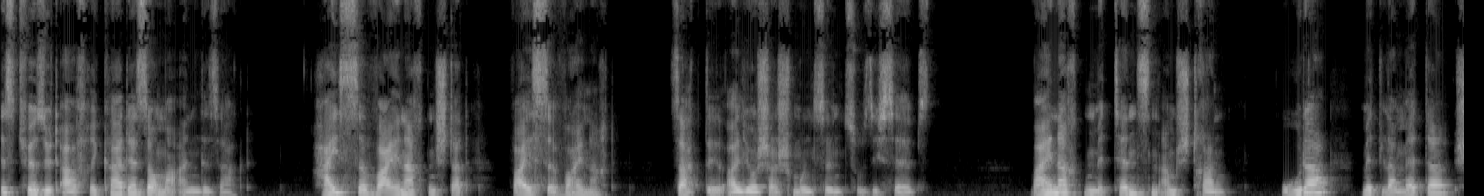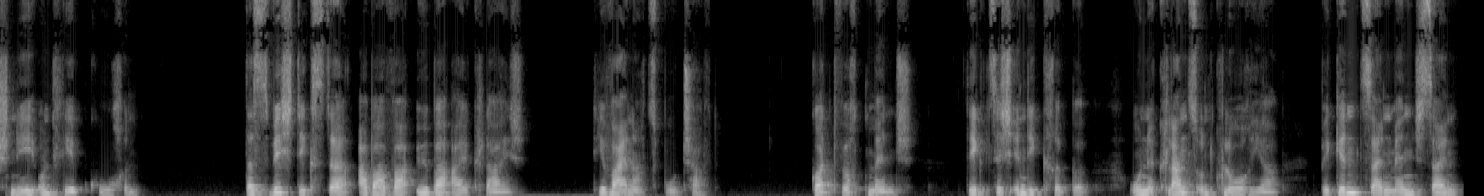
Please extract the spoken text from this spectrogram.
ist für Südafrika der Sommer angesagt. Heiße Weihnachten statt weiße Weihnacht, sagte Aljoscha schmunzelnd zu sich selbst. Weihnachten mit Tänzen am Strand oder mit Lametta, Schnee und Lebkuchen. Das Wichtigste aber war überall gleich. Die Weihnachtsbotschaft. Gott wird Mensch, legt sich in die Krippe, ohne Glanz und Gloria, beginnt sein Menschsein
